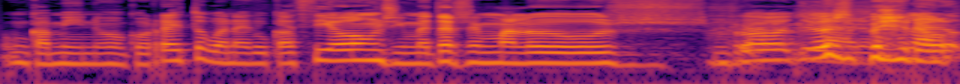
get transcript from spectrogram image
un camino correcto, buena educación, sin meterse en malos rollos, Claro, pero claro.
